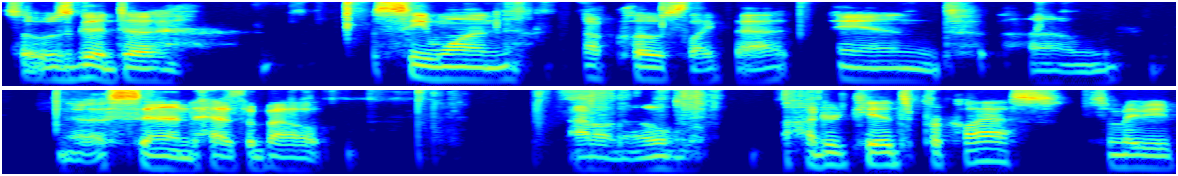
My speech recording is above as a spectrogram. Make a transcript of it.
So it was good to see one up close like that. And um, Ascend has about I don't know 100 kids per class, so maybe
